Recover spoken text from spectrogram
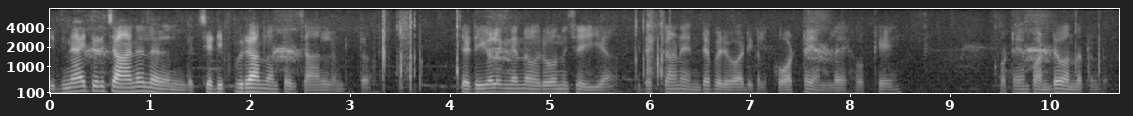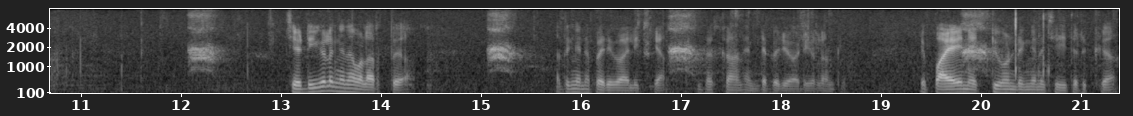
ഇതിനായിട്ടൊരു ചാനലുണ്ട് ചെടിപ്പുര എന്ന് പറഞ്ഞിട്ടൊരു ചാനലുണ്ട് കേട്ടോ ചെടികൾ ഇങ്ങനെ ഓരോന്ന് ചെയ്യുക. ഇതൊക്കെയാണ് എന്റെ പരിപാടികൾ. കോട്ടയം അല്ലേ? ഓക്കെ. കോട്ടയം പണ്ട് വന്നിട്ടുണ്ട്. ചെടികൾ ഇങ്ങനെ വളർത്തുക. അതിങ്ങനെ പരിപാലിക്കാം ഇതൊക്കെയാണ് എന്റെ പരിപാടികളുണ്ട് ഈ പഴയ നെറ്റ് കൊണ്ട് ഇങ്ങനെ ചെയ്തെടുക്കുക.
